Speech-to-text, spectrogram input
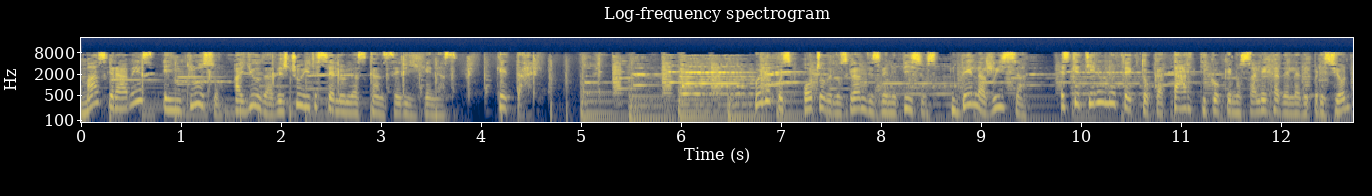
más graves e incluso ayuda a destruir células cancerígenas. ¿Qué tal? Bueno, pues otro de los grandes beneficios de la risa es que tiene un efecto catártico que nos aleja de la depresión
